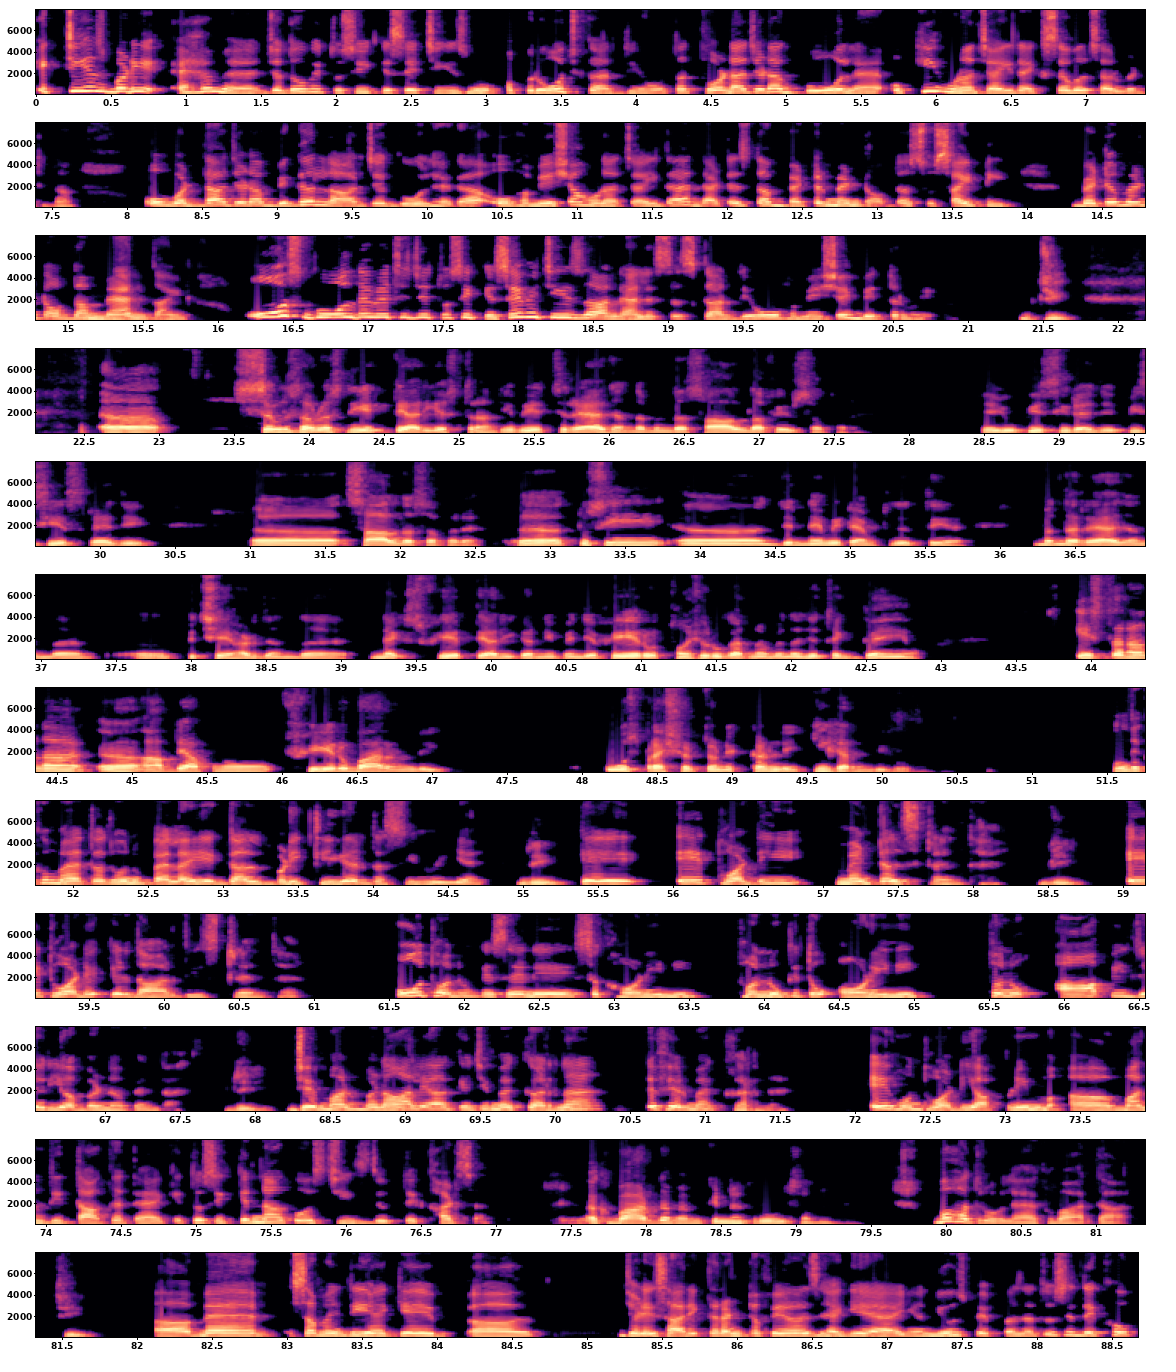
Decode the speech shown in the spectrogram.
ਇੱਕ ਚੀਜ਼ ਬੜੀ ਅਹਿਮ ਹੈ, ਜਦੋਂ ਵੀ ਤੁਸੀਂ ਕਿਸੇ ਚੀਜ਼ ਨੂੰ ਅਪਰੋਚ ਕਰਦੇ ਹੋ, ਤਾਂ ਤੁਹਾਡਾ ਜਿਹੜਾ ਗੋਲ ਹੈ, ਉਹ ਕੀ ਹੋਣਾ ਚਾਹੀਦਾ ਇੱਕ ਸਿਵਲ ਸਰਵੈਂਟ ਦਾ? ਉਹ ਵੱਡਾ ਜਿਹੜਾ ਬਿਗਰ ਲਾਰਜਰ ਗੋਲ ਹੈਗਾ, ਉਹ ਹਮੇਸ਼ਾ ਹੋਣਾ ਚਾਹੀਦਾ ਹੈ is the betterment betterment the the betterment of the the mankind ਉਸ ਗੋਲ ਦੇ ਵਿੱਚ ਜੇ ਤੁਸੀਂ ਕਿਸੇ ਵੀ ਚੀਜ਼ ਦਾ ਐਨਾਲਿਸਿਸ ਕਰਦੇ ਹੋ, ਉਹ ਹਮੇਸ਼ਾ ਹੀ ਬਿਹਤਰ ਹੋਏਗਾ। ਜੀ। ਸਿਵਲ ਸਰਵਿਸ ਦੀ ਇੱਕ ਤਿਆਰੀ ਇਸ ਤਰ੍ਹਾਂ ਦੀ ਹੈ ਵੀ ਇਹ 'ਚ ਰਹਿ ਜਾਂਦਾ ਬੰਦਾ, ਸਾਲ ਦਾ ਫਿਰ ਸਫ਼ਰ ਹੈ। ਜੇ ਯੂਪੀਐਸਸੀ ਰਹਿ ਜੇ ਪੀਸੀਐਸ ਰਹਿ ਜੇ ਸਾਲ ਦਾ ਸਫ਼ਰ ਹੈ। ਤੁਸੀਂ ਜਿੰਨੇ ਵੀ ਅਟੈਂਪਟ ਦਿੱਤੇ ਹੈ, ਬੰਦਾ ਰਹਿ ਜਾਂਦਾ ਹੈ ਪਿੱਛੇ ਹਟ ਜਾਂਦਾ ਹੈ ਨੈਕਸਟ ਫੇਰ ਤਿਆਰੀ ਕਰਨੀ ਪੈਂਦੀ ਹੈ, ਫੇਰ ਉੱਥੋਂ ਸ਼ੁਰੂ ਕਰਨਾ ਪੈਂਦਾ ਜਿੱਥੇ ਗਏ ਹੋ। ਇਸ ਤਰ੍ਹਾਂ ਦਾ ਆਪਦੇ ਆਪ ਨੂੰ ਫੇਰ ਉਭਾਰਨ ਲਈ, ਉਸ ਪ੍ਰੈਸ਼ਰ ਚੋਂ ਨਿਕਲਣ ਲਈ ਕੀ ਕਰਨ ਦੀ ਲੋੜ ਹੈ? ਦੇਖੋ ਮੈਂ ਤਾਂ ਤੁਹਾਨੂੰ ਪਹਿਲਾਂ ਹੀ ਇੱਕ ਗੱਲ ਬੜੀ ਕਲੀਅਰ ਦੱਸੀ ਹੋਈ ਹੈ ਜੀ। ਕਿ ਇਹ ਤੁਹਾਡੀ ਮੈਂਟਲ ਸਟਰੈਂਥ ਹੈ। ਜੀ। ਇਹ ਤੁਹਾਡੇ ਕਿਰਦਾਰ ਦੀ ਸਟਰੈਂਥ ਹੈ। ਉਹ ਤੁਹਾਨੂੰ ਕਿਸੇ ਨੇ ਸਿਖਾਉਣੀ ਨਹੀਂ ਤੁਹਾਨੂੰ ਕਿਤੋਂ ਆਉਣੀ ਨਹੀਂ ਤੁਹਾਨੂੰ ਆਪ ਹੀ ਜਰੀਆ ਬਣਨਾ ਪੈਂਦਾ ਹੈ। ਜੀ। ਜੇ ਮਨ ਬਣਾ ਲਿਆ ਕਿ ਜੀ ਮੈਂ ਕਰਨਾ ਹੈ ਤੇ ਫਿਰ ਮੈਂ ਕਰਨਾ ਹੈ। ਇਹ ਹੁਣ ਤੁਹਾਡੀ ਆਪਣੀ ਮ- ਮਨ ਦੀ ਤਾਕਤ ਹੈ ਕਿ ਤੁਸੀਂ ਕਿੰਨਾ ਕੁ ਉਸ ਚੀਜ਼ ਦੇ ਉੱਤੇ ਖੜ ਸਕਦੇ ਅਖਬਾਰ ਦਾ ਮੈਮ ਕਿੰਨਾ ਰੋਲ ਸਮਝਦੇ? ਬਹੁਤ ਰੋਲ ਹੈ ਅਖਬਾਰ ਦਾ। ਜੀ। ਮੈਂ ਸਮਝਦੀ ਹੈ ਕਿ ਜਿਹੜੇ ਸਾਰੇ ਕਰੰਟ ਅਫੇਅਰਸ ਹੈਗੇ ਆ ਜਾਂ ਨਿਊਜ਼ਪੇਪਰਸ ਆ ਤੁਸੀਂ ਦੇਖੋ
